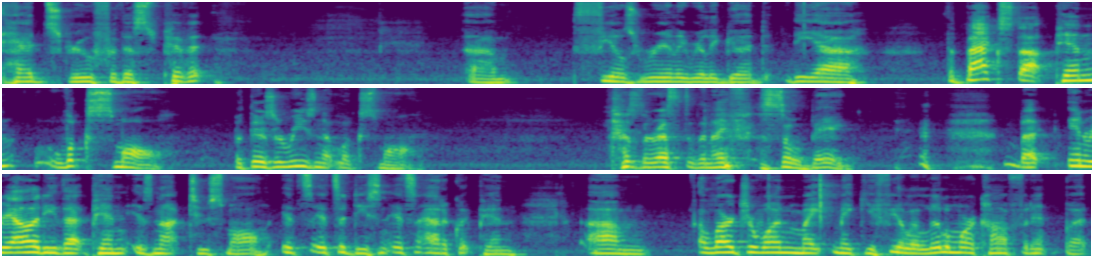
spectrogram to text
head screw for this pivot. Um, feels really, really good. The, uh, the backstop pin looks small, but there's a reason it looks small. Because the rest of the knife is so big. but in reality, that pin is not too small. It's it's a decent, it's an adequate pin. Um, a larger one might make you feel a little more confident, but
